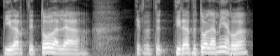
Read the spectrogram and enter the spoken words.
tirarte toda la, tirarte toda la mierda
